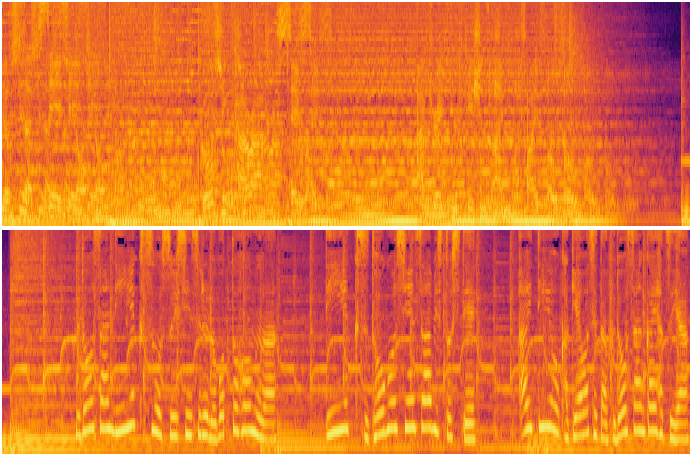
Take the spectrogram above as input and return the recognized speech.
吉崎誠二の5時から正論 Accurate Communication Line 500不動産 DX を推進するロボットホームは DX 統合支援サービスとして IT を掛け合わせた不動産開発や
